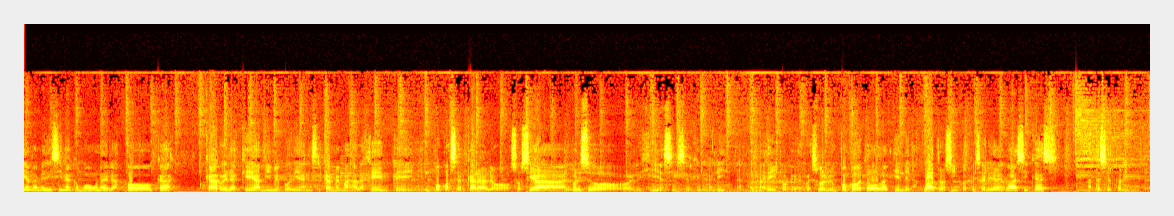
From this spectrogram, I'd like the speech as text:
veía en la medicina como una de las pocas carreras que a mí me podían acercarme más a la gente y un poco acercar a lo social. Por eso elegí así ser generalista, un médico que resuelve un poco de todo, atiende las cuatro o cinco especialidades básicas hasta cierto límite.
